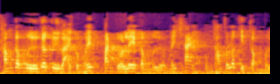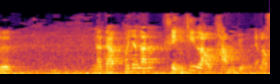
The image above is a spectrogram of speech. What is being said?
ทำกับมือก็คือหลายคนบอกให้ปั้นตัวเลขกับมือ ไม่ใช่ ผมทำธุรกิจกับมือนะครับ เพราะฉะนั้นสิ่งที่เราทำอยู่เนี่ยเรา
